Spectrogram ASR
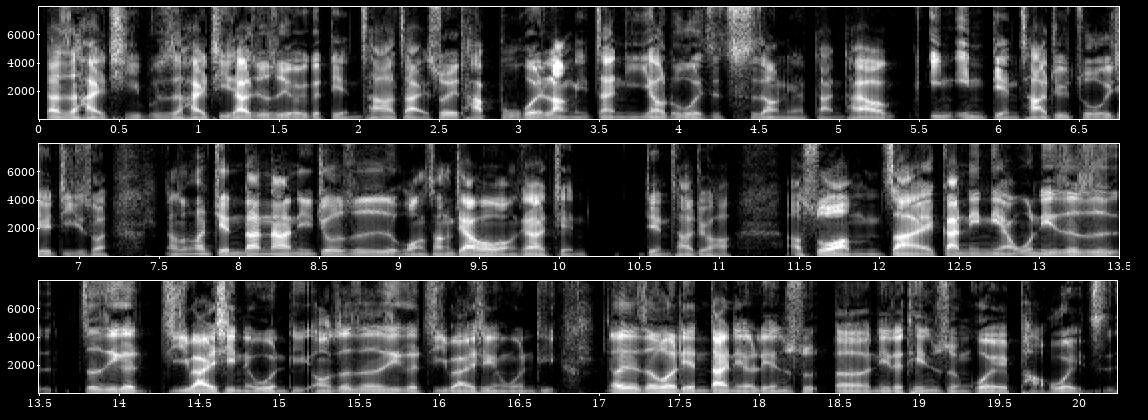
但是海奇不是，海奇它就是有一个点差在，所以它不会让你在你要的位置吃到你的单，它要因应点差去做一些计算。那说简单呐，你就是往上加或往下减。点差就好啊，说啊，唔在干你娘！问题这是这是一个急败性的问题哦，这真是一个急败性的问题，而且这会连带你的连损，呃，你的停损会跑位置，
